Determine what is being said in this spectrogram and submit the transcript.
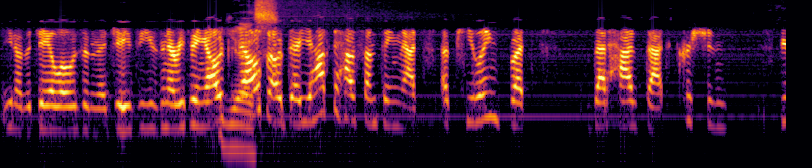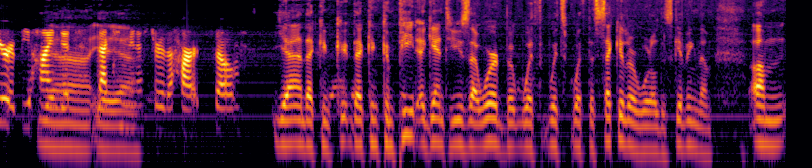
you know the J Lo's and the Jay Z's and everything else, Yes. else out there. You have to have something that's appealing, but that has that Christian spirit behind Yeah, it yeah, that can minister the heart. So Yeah, and that can that can compete again to use that word, but with with what the secular world is giving them. Um,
